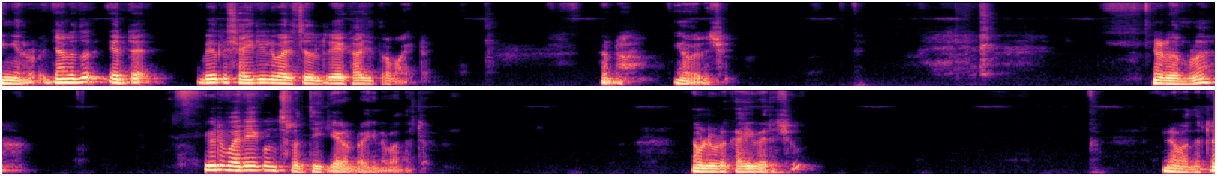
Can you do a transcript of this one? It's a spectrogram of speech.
ഇങ്ങനെയുള്ള ഞാനത് എന്റെ വേറൊരു ശൈലിയിൽ വരച്ചതുണ്ട് രേഖാചിത്രമായിട്ട്. കണ്ടോ? ഇങ്ങനെ വരച്ചു. എന്നിട്ട് നമ്മൾ ഈ ഒരു വരയൊക്കെ ഒന്ന് ശ്രദ്ധിക്കുക കണ്ടോ? ഇങ്ങനെ വന്നിട്ട്. നമ്മളിവിടെ കൈ വരച്ചു. ഇങ്ങനെ വന്നിട്ട്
